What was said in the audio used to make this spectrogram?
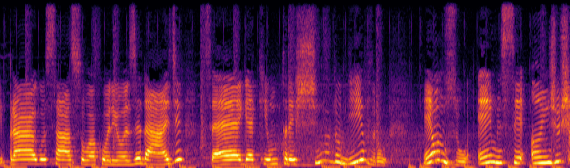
E para aguçar a sua curiosidade, segue aqui um trechinho do livro Enzo MC Anjos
